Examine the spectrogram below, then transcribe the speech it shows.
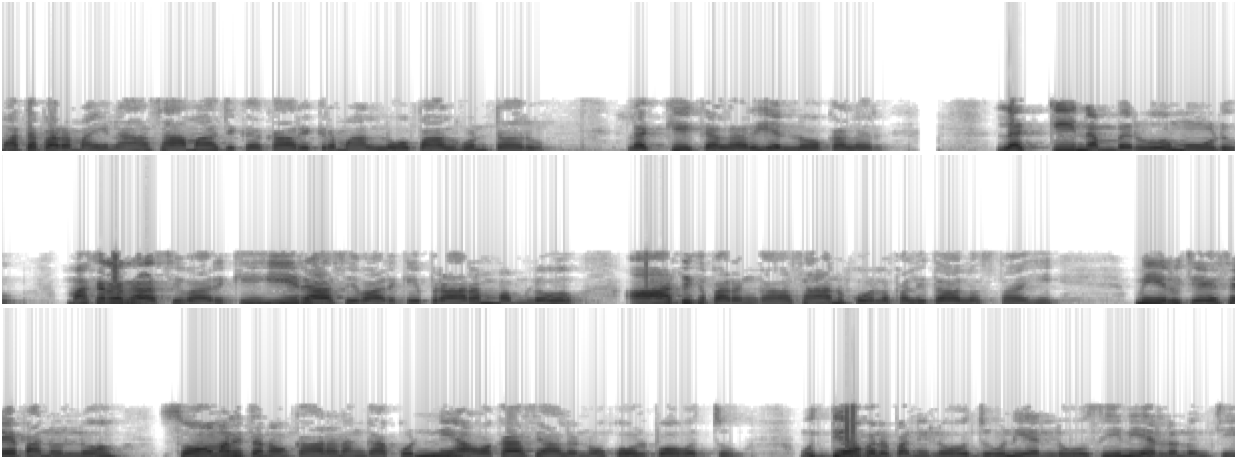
మతపరమైన సామాజిక కార్యక్రమాల్లో పాల్గొంటారు. Lucky colour yellow colour. Lucky number మూడు. మకర రాశి వారికి ఈ రాశి వారికి ప్రారంభంలో ఆర్థిక పరంగా సానుకూల ఫలితాలు వస్తాయి. మీరు చేసే పనుల్లో సోమరితనం కారణంగా కొన్ని అవకాశాలను కోల్పోవచ్చు. ఉద్యోగుల పనిలో జూనియర్లు సీనియర్ల నుంచి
